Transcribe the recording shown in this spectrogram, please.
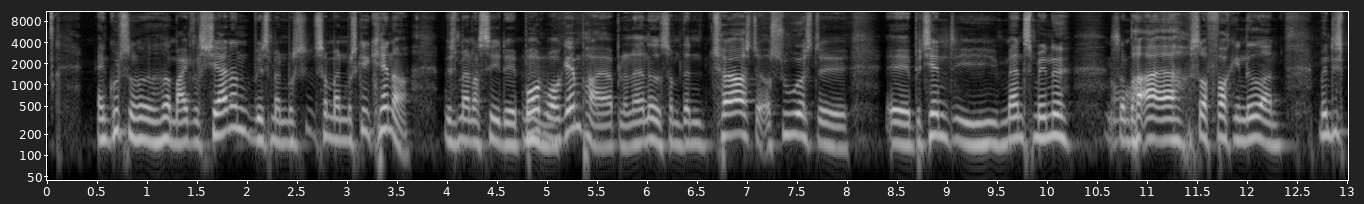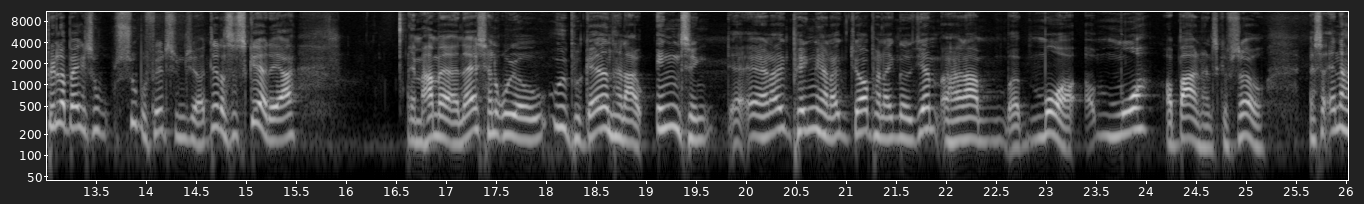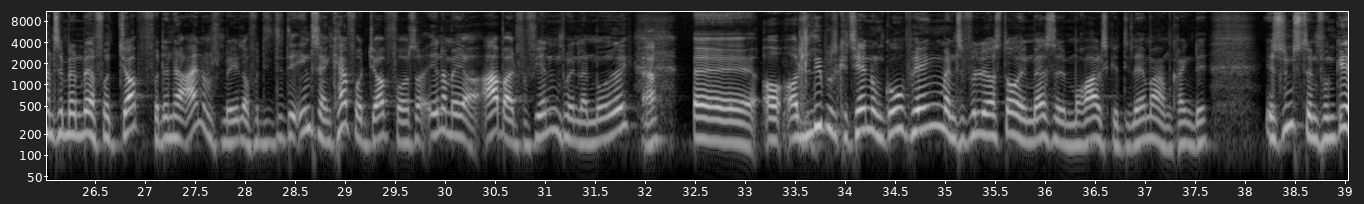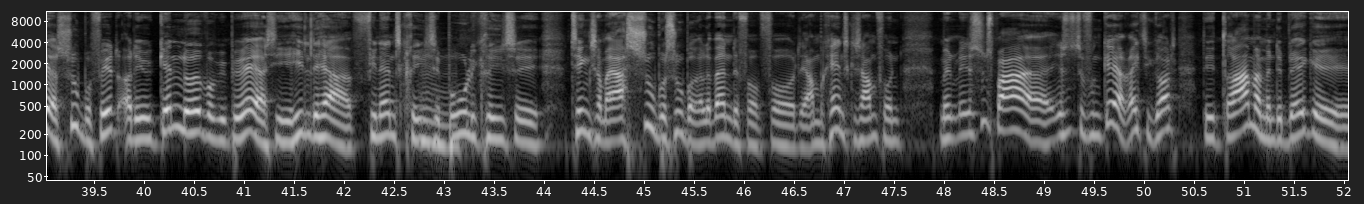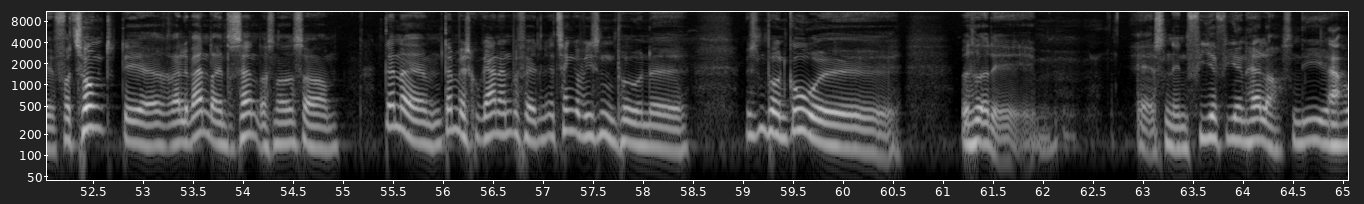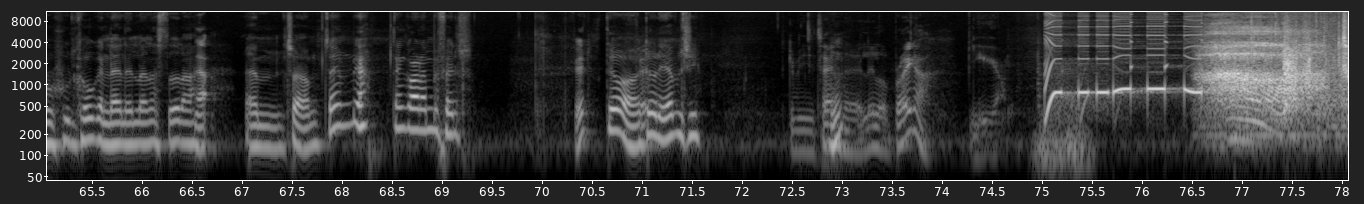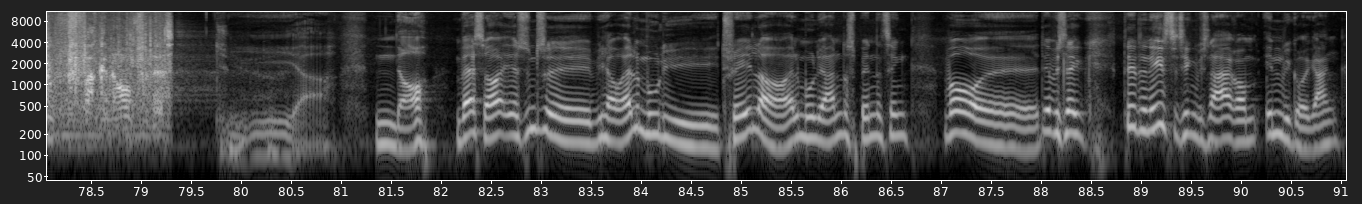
en gut, som hedder Michael Shannon, hvis man mås- som man måske kender, hvis man har set uh, Boardwalk mm. Empire, blandt andet, som den tørreste og sureste uh, betjent i mands minde, Nå. som bare er så fucking nederen. Men de spiller begge to super fedt, synes jeg. Og det, der så sker, det er, Jamen ham er Nash, han ryger jo ud på gaden, han har jo ingenting. Han har ikke penge, han har ikke job, han har ikke noget hjem, og han har øh, mor, mor og barn, han skal forsørge. Altså ender han simpelthen med at få et job for den her ejendomsmaler, fordi det er det eneste, han kan få et job for, så ender med at arbejde for fjenden på en eller anden måde, ikke? Ja. Øh, og, og lige pludselig kan tjene nogle gode penge, men selvfølgelig også står i en masse moralske dilemmaer omkring det. Jeg synes, den fungerer super fedt, og det er jo igen noget, hvor vi bevæger os i hele det her finanskrise, mm. boligkrise, ting, som er super, super relevante for, for det amerikanske samfund. Men, men jeg synes bare, jeg synes, det fungerer rigtig godt. Det er drama, men det bliver ikke øh, for tungt. Det er relevant og interessant og sådan noget, så den, øh, den vil jeg sgu gerne anbefale. Jeg tænker, vi er sådan på en, øh, vi er sådan på en god, øh, hvad hedder det, øh, sådan en 4-4,5, sådan lige Ja. ja. Hulk Hogan-land et eller andet sted der. Ja. Um, så den, ja, den kan godt anbefales. Fedt. Det var, Fedt. det var det, jeg vil sige. Skal vi tage mm. en uh, little breaker? Yeah. Too fucking this. Ja. Nå, hvad så? Jeg synes, øh, vi har jo alle mulige trailer og alle mulige andre spændende ting, hvor øh, det er vi slet ikke... Det er den eneste ting, vi snakker om, inden vi går i gang.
